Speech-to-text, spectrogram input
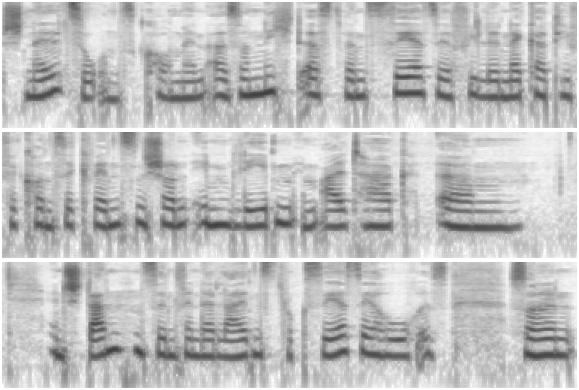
schnell zu uns kommen. Also nicht erst, wenn sehr, sehr viele negative Konsequenzen schon im Leben, im Alltag ähm, entstanden sind, wenn der Leidensdruck sehr, sehr hoch ist, sondern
